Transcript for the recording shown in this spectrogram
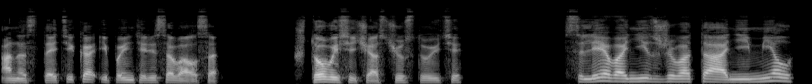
анестетика и поинтересовался, «Что вы сейчас чувствуете?» Слева низ живота онемел,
